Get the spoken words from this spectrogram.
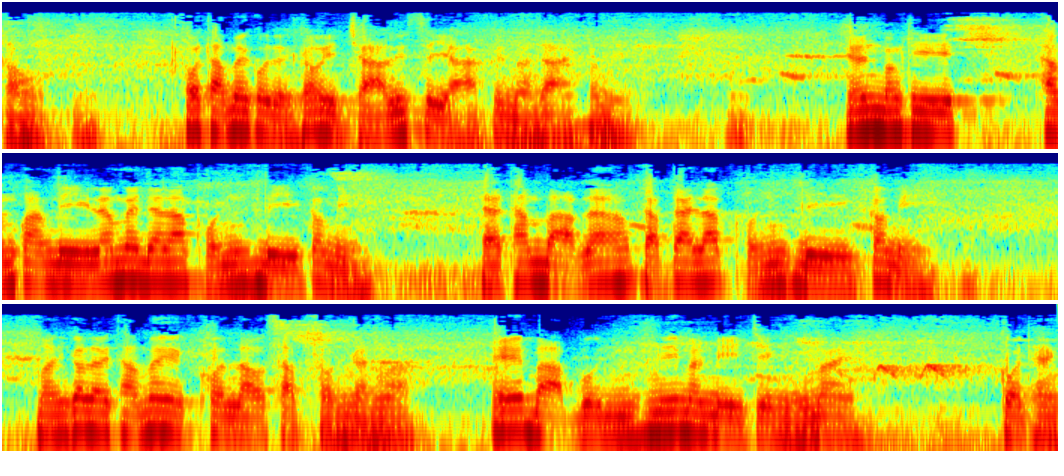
เขา ก็ทำให้คนอื่นเขาอิจฉาริษยาขึ้นมาได้ก็มี ฉะนั้นบางทีทำความดีแล้วไม่ได้รับผลดีก็มี แต่ทำบาปแล้วกลับได้รับผลดีก็มี มันก็เลยทำให้คนเราสับสนกันว่า เอ๊บาปบุญนี้มันมีจริงหรือไม่กฎแห่ง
